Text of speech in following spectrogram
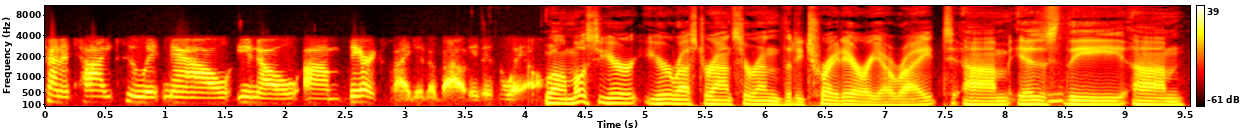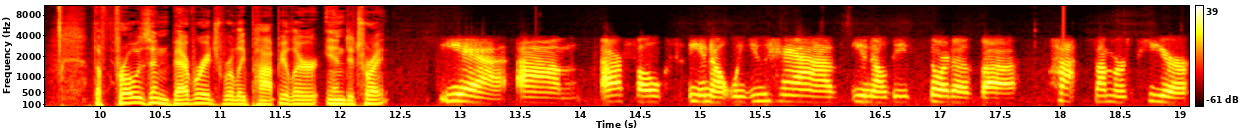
kind of tied to it now, you know, um, they're excited about it as well. Well, most of your, your restaurants are in the Detroit area, right? Um, is the um, the frozen beverage really popular in Detroit? Yeah, um, our folks, you know, when you have, you know, these sort of uh, hot summers here,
